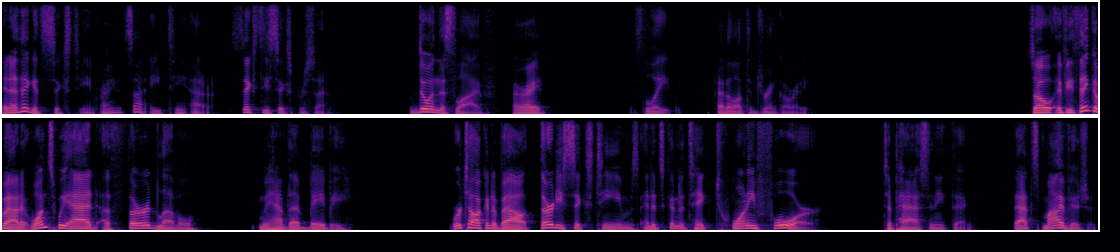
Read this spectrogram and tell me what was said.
And I think it's 16, right? It's not 18. I don't know. 66%. I'm doing this live. All right. It's late. I've had a lot to drink already. So if you think about it, once we add a third level, we have that baby. We're talking about 36 teams, and it's going to take 24 to pass anything. That's my vision.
